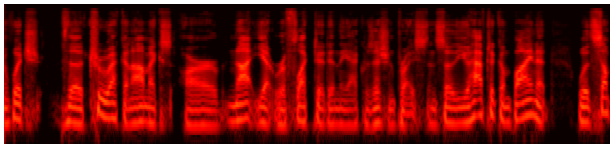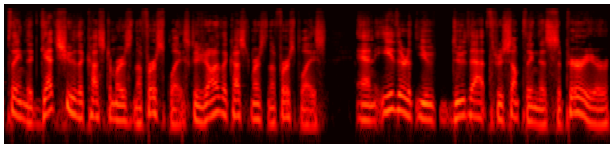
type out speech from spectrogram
which the true economics are not yet reflected in the acquisition price. And so you have to combine it with something that gets you the customers in the first place because you don't have the customers in the first place. And either you do that through something that's superior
